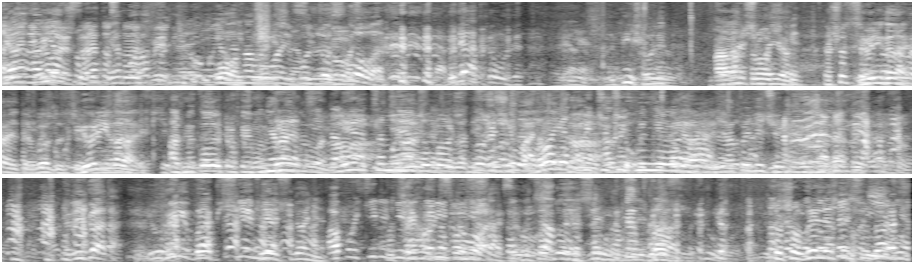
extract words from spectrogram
Я, а я Ніколай, що? за це Я стоїть багато випити. нікому і не наливаю, боже. Юрій Николаевич, воду. Юрій Николаевич, а з Миколою трохи йому. Ні, це моя домашня. Давай я тобі чуть-чуть мені. Я тоді чуть Ребята, вы вообще мне опустили не рекомендоваться. То що, виляти сюди?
